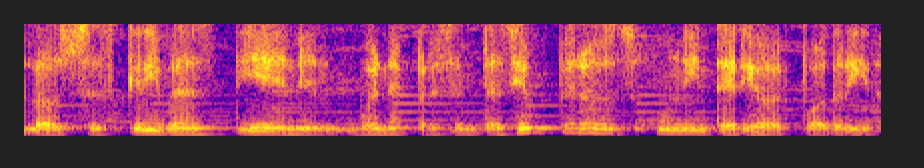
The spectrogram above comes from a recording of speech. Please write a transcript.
Los escribas tienen buena presentación, pero es un interior podrido.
